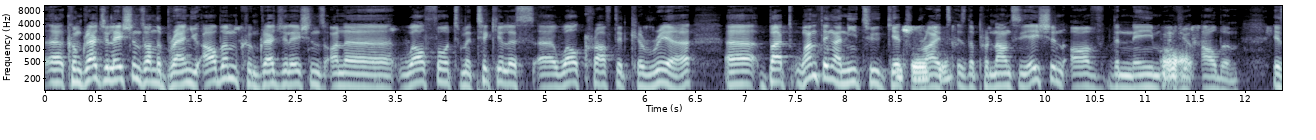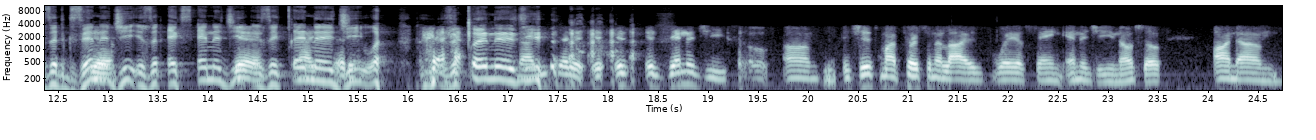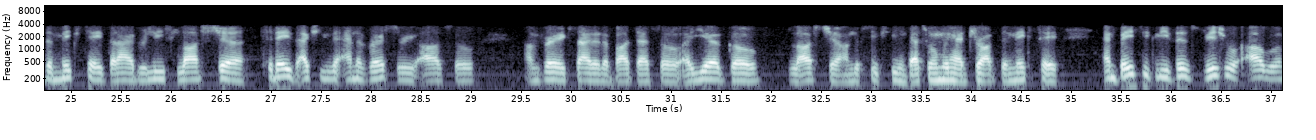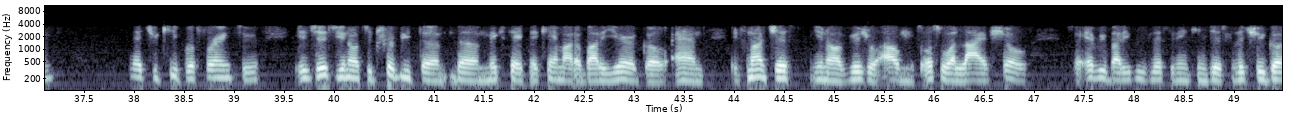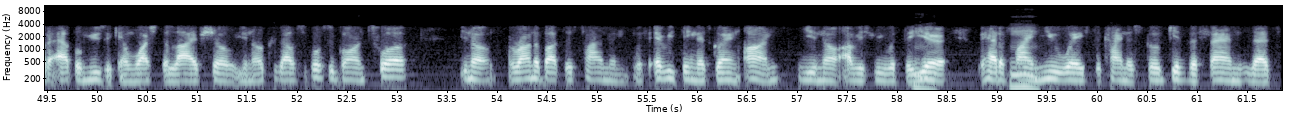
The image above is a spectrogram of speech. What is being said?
Uh, congratulations on the brand new album. Congratulations on a well thought, meticulous, uh, well crafted career. Uh, but one thing I need to get Appreciate right you. is the pronunciation of the name of your album. Is it Xenergy? Is it X Energy? Yeah, Is it Energy? it. What? Is it no, Energy? said it. it it's, it's energy. So um, it's just my personalized way of saying energy, you know. So on um, the mixtape that I had released last year, today's actually the anniversary of. So I'm very excited about that. So a year ago, last year on the 16th, that's when we had dropped the mixtape. And basically, this visual album that you keep referring to is just, you know, to tribute the the mixtape that came out about a year ago. And it's not just, you know, a visual album; it's also a live show. So everybody who's listening can just literally go to Apple Music and watch the live show. You know, because I was supposed to go on tour, you know, around about this time, and with everything that's going on, you know, obviously with the Mm. year, we had to find Mm. new ways to kind of still give the fans that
